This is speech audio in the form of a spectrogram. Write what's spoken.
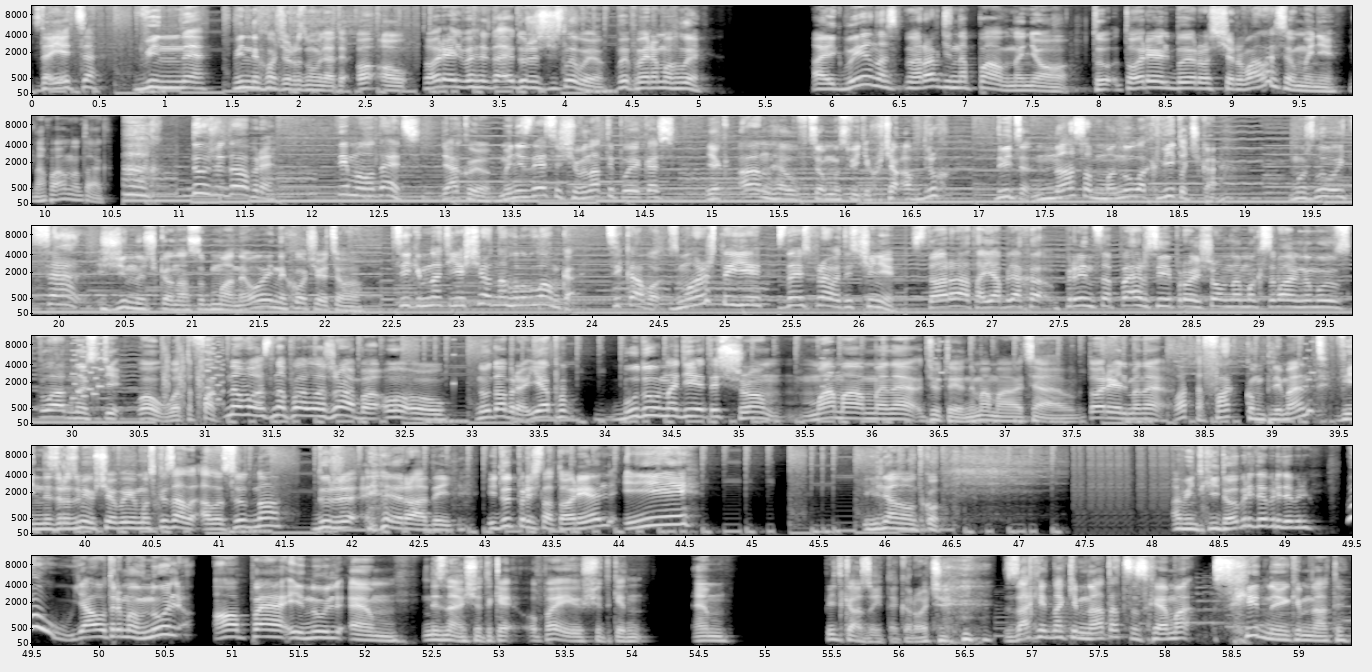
Здається, він не. Він не хоче розмовляти. О-оу. Торіель виглядає дуже щасливою. Ви перемогли. А якби я насправді напав на нього, то Торіель би розчарувалася в мені? Напевно, так. Ах, дуже добре. Ти молодець. Дякую. Мені здається, що вона, типу, якась як ангел в цьому світі. Хоча, а вдруг, дивіться, нас обманула квіточка. Можливо, і ця жіночка нас обмане. Ой, не хочу я цього. В цій кімнаті є ще одна головоломка. Цікаво, зможеш ти її з нею справитись чи ні? Стара, та я бляха принца Персії пройшов на максимальному складності. Воу, what the fuck? На вас напала жаба. О-оу. Ну добре, я буду надіятись, що мама мене. Тюти, не мама, а ця Торіель мене. What the fuck? Комплімент? Він не зрозумів, що ви йому сказали, але все одно дуже радий. І тут прийшла Торіель і. І глянула тако. А він такий добрий, добрий, добрий. Вау, я отримав 0 ОП і 0 М. Не знаю, що таке ОП і що таке М. Підказуйте, коротше. Західна кімната це схема східної кімнати.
